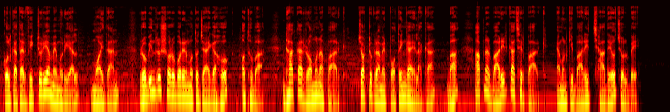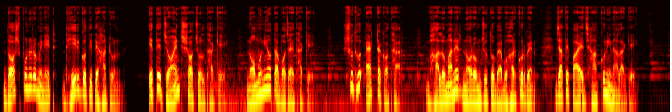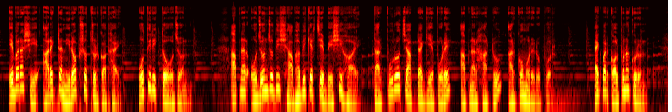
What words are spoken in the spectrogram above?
কলকাতার ভিক্টোরিয়া মেমোরিয়াল, ময়দান, রবীন্দ্র সরোবরের মতো জায়গা হোক অথবা ঢাকার রমনা পার্ক, চট্টগ্রামের পতেঙ্গা এলাকা বা আপনার বাড়ির কাছের পার্ক, এমনকি বাড়ির ছাদেও চলবে। দশ পনেরো মিনিট ধীর গতিতে হাঁটুন। এতে জয়েন্ট সচল থাকে, নমনীয়তা বজায় থাকে। শুধু একটা কথা, ভালো মানের নরম জুতো ব্যবহার করবেন যাতে পায়ে ঝাঁকুনি না লাগে। এবার আসি আরেকটা নীরব শত্রুর কথায়, অতিরিক্ত ওজন। আপনার ওজন যদি স্বাভাবিকের চেয়ে বেশি হয়, তার পুরো চাপটা গিয়ে পড়ে আপনার হাঁটু আর কোমরের উপর। একবার কল্পনা করুন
